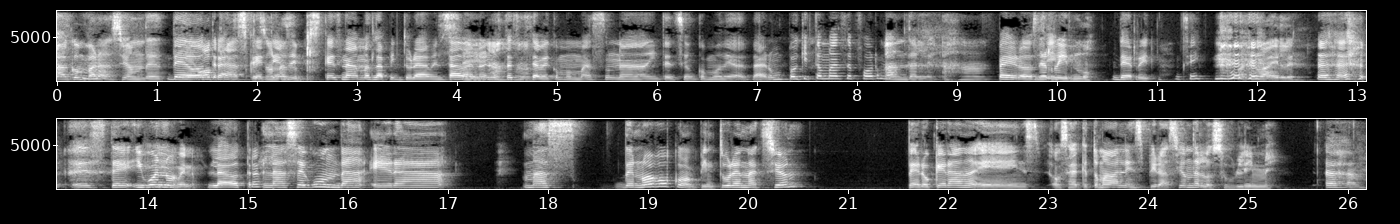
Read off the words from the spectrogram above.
A comparación de, otras, que, son así. Que es nada más la pintura aventada, ¿no? En esta sí se ve como más una intención como de dar un poquito más de forma. Ándale, ajá. Pero de ritmo. De ritmo, sí. Para que bailen. Ajá. Este, y bueno, y bueno, la otra. La segunda era más, de nuevo, como pintura en acción pero que eran, eh, o sea, que tomaban la inspiración de lo sublime. Ajá.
